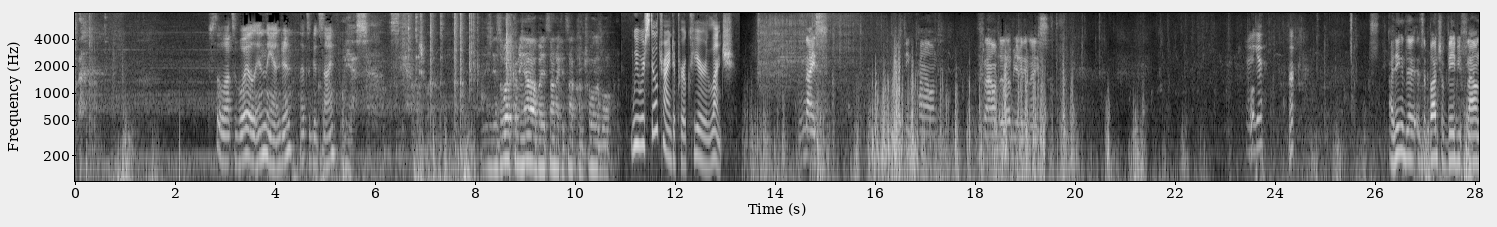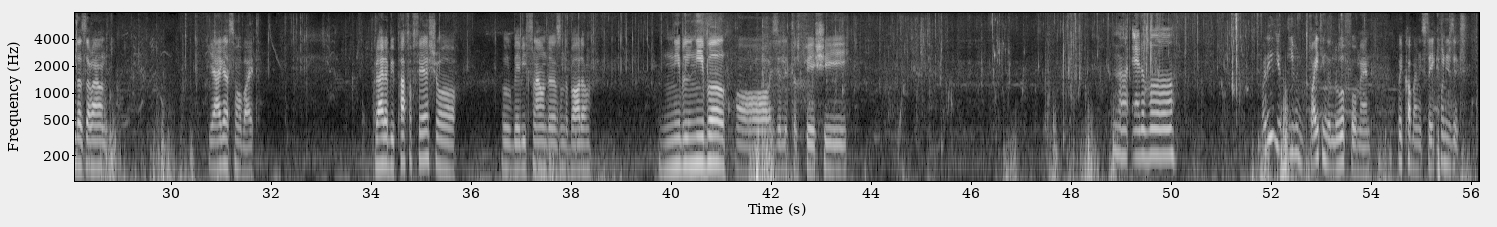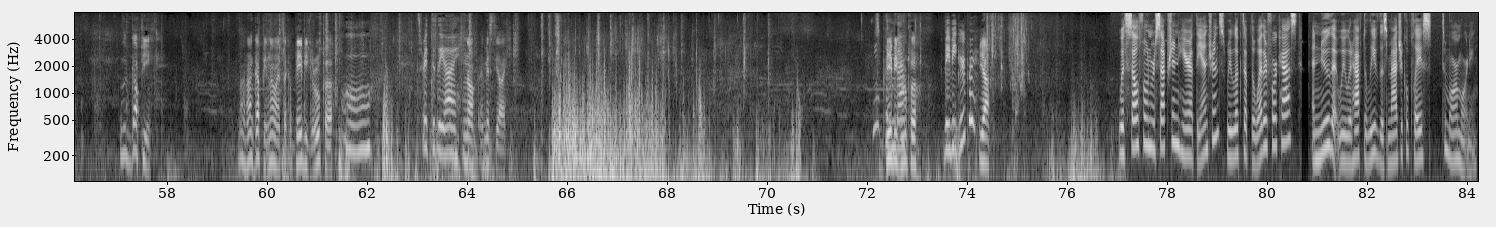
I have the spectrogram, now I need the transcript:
Still lots of oil in the engine. That's a good sign. Oh yes. Let's see how much oil. I mean there's oil coming out but it's not like it's not controllable. We were still trying to procure lunch. Nice. Fifteen pound flounder, that'll be really nice. Can you get? I think it's a bunch of baby flounders around. Yeah, I got a small bite. Could either be puffer fish or little baby flounders on the bottom. Nibble, nibble. Oh, it's a little fishy. Not edible. What are you even biting the lure for, man? Wait, caught my mistake. When is it? It's a guppy. No, not guppy. No, it's like a baby grouper. Oh. It's right to the eye. No, I missed the eye. It's a baby grouper. Baby grouper? Yeah. With cell phone reception here at the entrance, we looked up the weather forecast and knew that we would have to leave this magical place tomorrow morning.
